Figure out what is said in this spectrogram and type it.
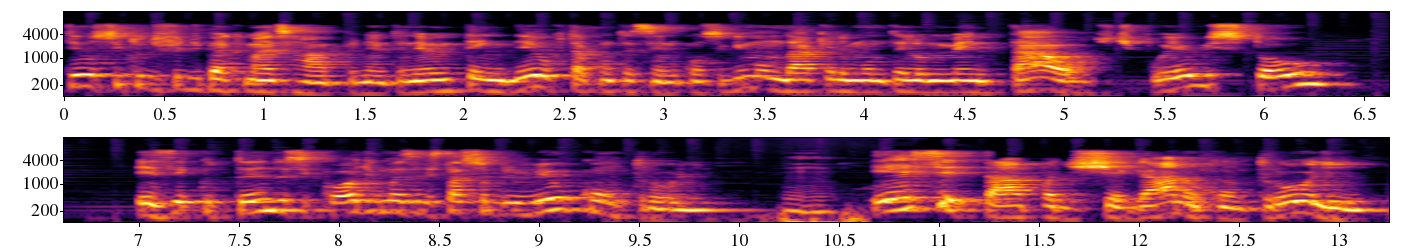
ter o ciclo de feedback mais rápido, né? entendeu? Entender o que está acontecendo, conseguir mandar aquele modelo mental de tipo, eu estou executando esse código, mas ele está sob meu controle. Uhum. Essa etapa de chegar no controle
